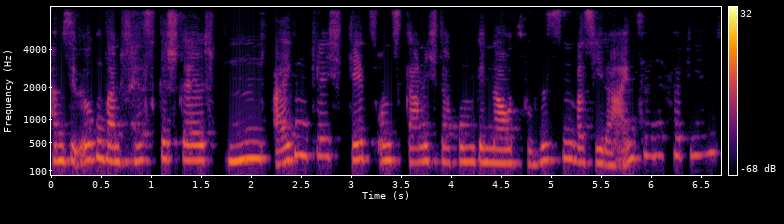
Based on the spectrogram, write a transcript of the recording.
haben sie irgendwann festgestellt, hm, eigentlich geht es uns gar nicht darum, genau zu wissen, was jeder Einzelne verdient.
